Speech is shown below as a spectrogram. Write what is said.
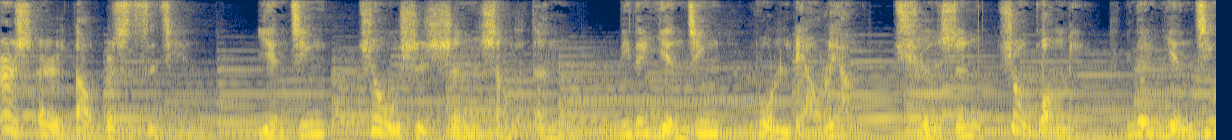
二十二到二十四节：眼睛就是身上的灯，你的眼睛若嘹亮，全身就光明；你的眼睛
